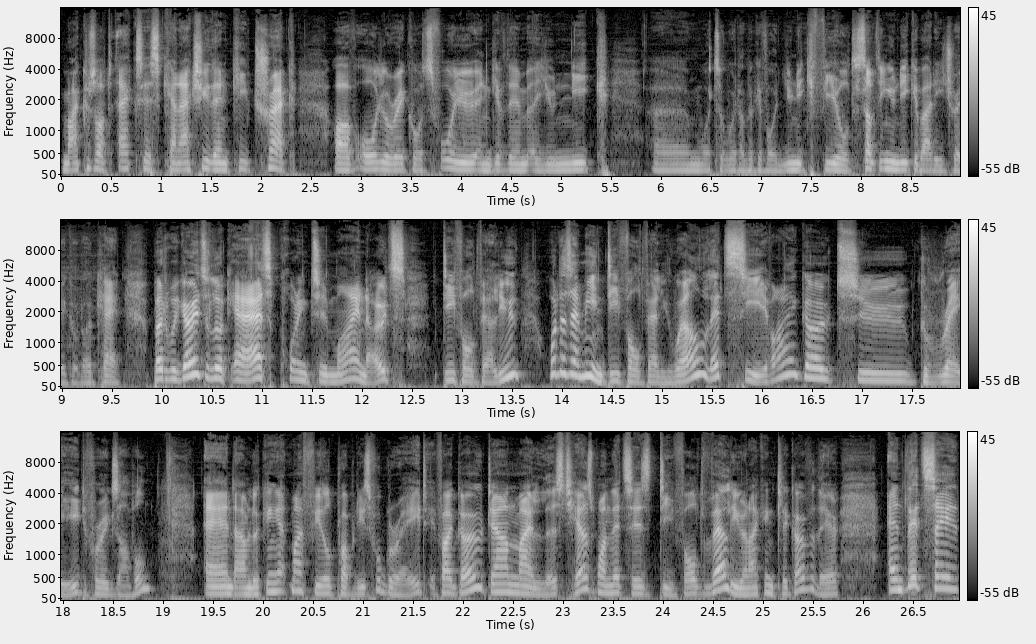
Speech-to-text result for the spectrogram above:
Microsoft Access can actually then keep track of all your records for you and give them a unique um, what's the word I'm looking for? Unique field, something unique about each record. Okay, but we're going to look at, according to my notes, default value. What does that mean, default value? Well, let's see. If I go to grade, for example, and I'm looking at my field properties for grade, if I go down my list, here's one that says default value, and I can click over there. And let's say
